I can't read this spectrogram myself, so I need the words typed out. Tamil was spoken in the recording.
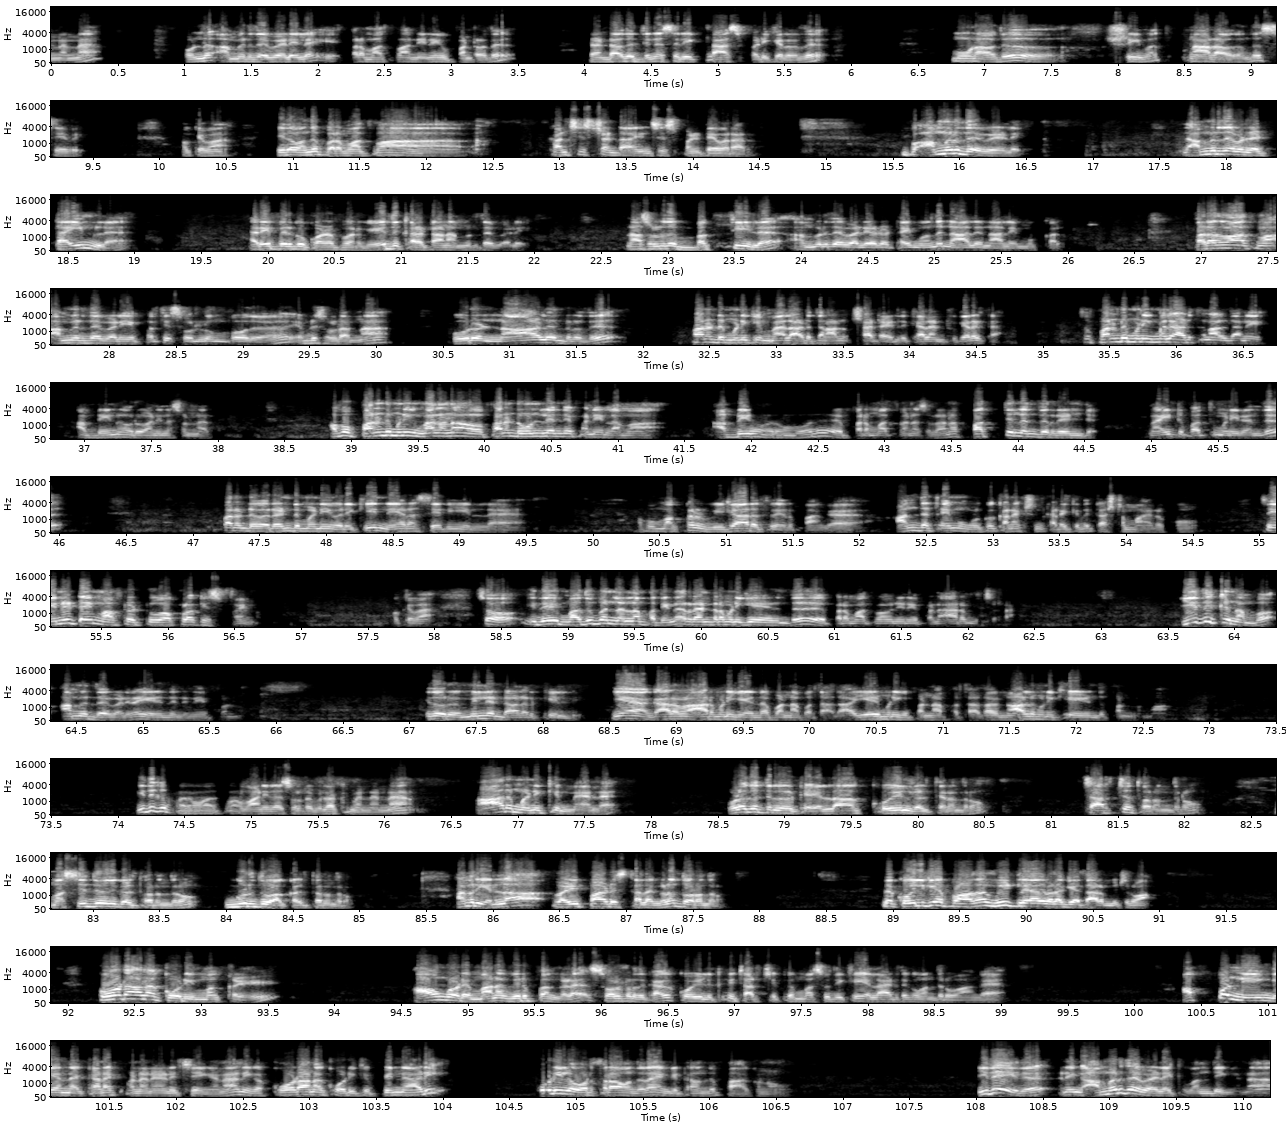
என்னன்னா ஒண்ணு அமிர்த வேலையில பரமாத்மா நினைவு பண்றது. ரெண்டாவது தினசரி கிளாஸ் படிக்கிறது. மூணாவது ஸ்ரீமத் நாலாவது வந்து சேவை. ஓகேவா இதை வந்து பரமாத்மா கன்சிஸ்டண்டா இன்சிஸ்ட் பண்ணிட்டே வர்றாரு இப்போ அமிர்த வேலை இந்த அமிர்த வேலை டைம்ல நிறைய பேருக்கு குழப்பம் இருக்கு. எது கரெக்டான அமிர்த வேலை நான் சொல்றது பக்தியில அமிர்த வேலையோட டைம் வந்து நாலு நாலே முக்கால். பரமாத்மா அமிர்த வேலையை பத்தி சொல்லும் போது எப்படி சொல்றாருன்னா ஒரு நாளுன்றது பன்னெண்டு மணிக்கு மேல அடுத்த நாள் ஸ்டார்ட் ஆயிடுது கேலண்டர் கரெக்டா ஸோ பன்னெண்டு மணிக்கு மேல அடுத்த நாள் தானே? அப்படின்னு ஒரு வாணியில சொன்னார். அப்போ பன்னெண்டு மணிக்கு மேலனா பன்னெண்டு ஒண்ணுல இருந்தே பண்ணிடலாமா? அப்படின்னு வரும்போது பரமாத்மா என்ன சொல்றாருன்னா பத்துல இருந்து ரெண்டு நைட்டு பத்து மணில இருந்து பன்னெண்டு ரெண்டு மணி வரைக்கும் நேரம் சரியில்லை. அப்போ மக்கள் விகாரத்துல இருப்பாங்க. அந்த டைம் உங்களுக்கு கனெக்ஷன் கிடைக்கிறது கஷ்டமா இருக்கும். So any time after two o'clock is fine ஓகேவா சோ இதே மதுபன்ல எல்லாம் பாத்தீங்கன்னா ரெண்டரை மணிக்கே எழுந்து பரமாத்மாவை நினைவு பண்ண ஆரம்பிச்சிடறாங்க. எதுக்கு நம்ம அமிர்த வேலையில எழுந்து நினைவு பண்ணணும்? இது ஒரு மில்லியன் டாலர் கேள்வி. ஏன் காலம் ஆறு மணிக்கு எழுந்தா பண்ணா பத்தாதா? ஏழு மணிக்கு பண்ணா பத்தாதா? நாலு மணிக்கே எழுந்து பண்ணணுமா? இதுக்கு பரமாத்மா வானிலை சொல்ற விளக்கம் என்னன்னா ஆறு மணிக்கு மேல உலகத்துல இருக்க எல்லா கோயில்கள் திறந்துரும் சர்ச்சு திறந்துரும் மசிதுகள் திறந்துரும் குருதுவாக்கள் திறந்துரும். அது மாதிரி எல்லா வழிபாடு ஸ்தலங்களும் திறந்துரும். இந்த கோயிலுக்கே போகாதான் வீட்லயாவது விளக்கு ஏத்த ஆரம்பிச்சிருவான். கோடான கோடி மக்கள் அவங்களுடைய மன விருப்பங்களை சொல்றதுக்காக கோயிலுக்கு சர்ச்சுக்கு மசூதிக்கு எல்லா இடத்துக்கும் வந்துருவாங்க. அப்ப நீங்க என்ன கனெக்ட் பண்ண நினைச்சீங்கன்னா நீங்க கோடான கோடிக்கு பின்னாடி கோடியில ஒருத்தரா வந்துதான் என்கிட்ட வந்து பார்க்கணும். இதே இது நீங்க அமிர்த வேலைக்கு வந்தீங்கன்னா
